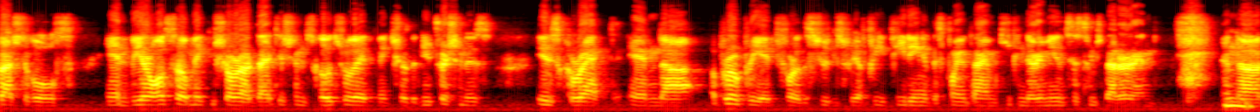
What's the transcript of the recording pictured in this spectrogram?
vegetables, and we are also making sure our dietitians go through it, make sure the nutrition is is correct and uh, appropriate for the students we are feeding at this point in time, keeping their immune systems better and and mm. uh,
